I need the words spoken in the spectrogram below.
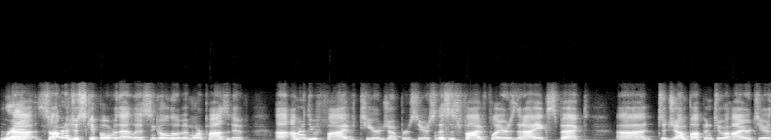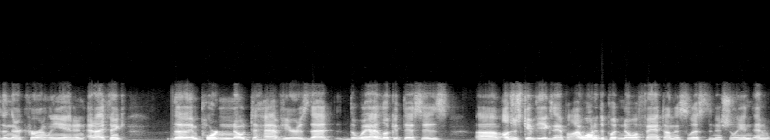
Right. Uh, so I'm going to just skip over that list and go a little bit more positive. Uh, I'm going to do five tier jumpers here. So this is five players that I expect uh, to jump up into a higher tier than they're currently in. And, and I think the important note to have here is that the way I look at this is um, I'll just give the example. I wanted to put Noah Fant on this list initially, and, and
